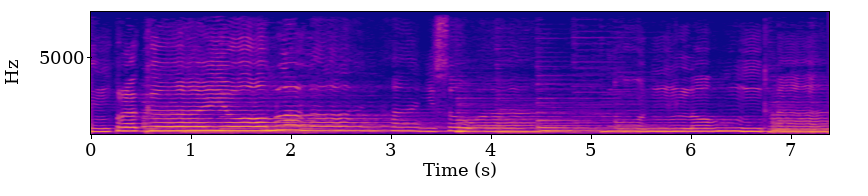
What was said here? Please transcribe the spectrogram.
่งประกายโยมละลายให้สว่างมุนหลงทาง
